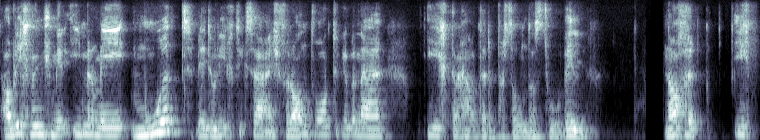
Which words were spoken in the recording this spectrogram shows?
Aber ich wünsche mir immer mehr Mut, wie du richtig sagst, Verantwortung übernehmen. Ich traue der Person das zu. Weil nachher, ich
